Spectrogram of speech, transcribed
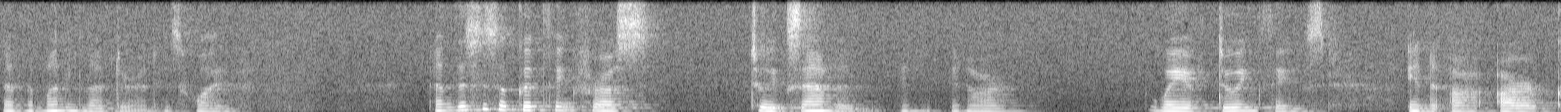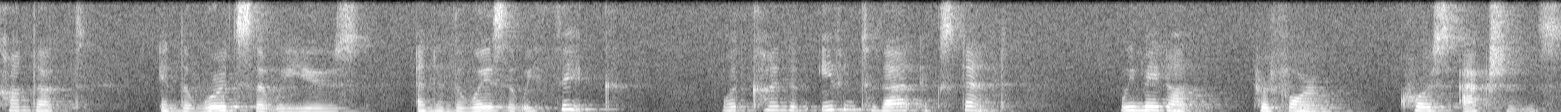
than the moneylender and his wife. And this is a good thing for us to examine in, in our way of doing things, in our, our conduct, in the words that we use, and in the ways that we think. What kind of, even to that extent, we may not perform coarse actions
